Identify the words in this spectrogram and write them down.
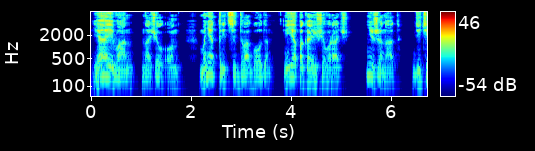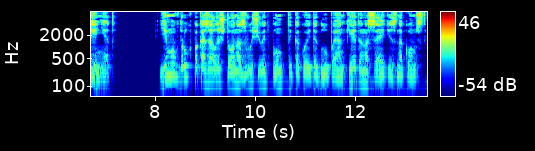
«Я Иван», — начал он. «Мне 32 года, и я пока еще врач. Не женат, детей нет». Ему вдруг показалось, что он озвучивает пункты какой-то глупой анкеты на сайте знакомств.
